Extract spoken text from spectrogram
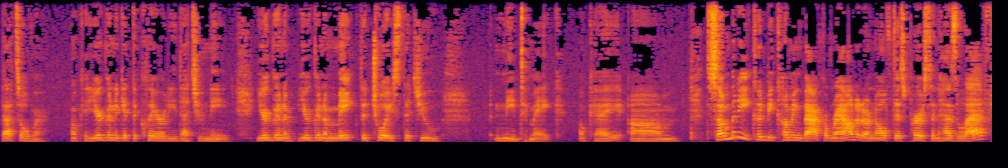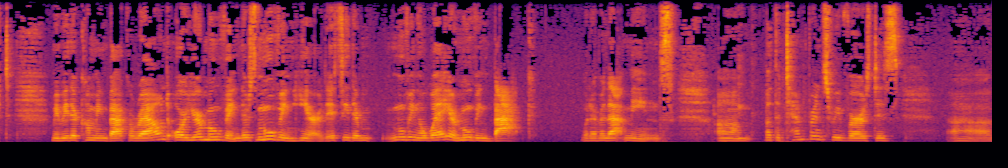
that's over. Okay, you're going to get the clarity that you need. You're going to you're going to make the choice that you need to make. Okay. Um, somebody could be coming back around. I don't know if this person has left. Maybe they're coming back around or you're moving. There's moving here. It's either moving away or moving back, whatever that means. Um, but the temperance reversed is uh,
